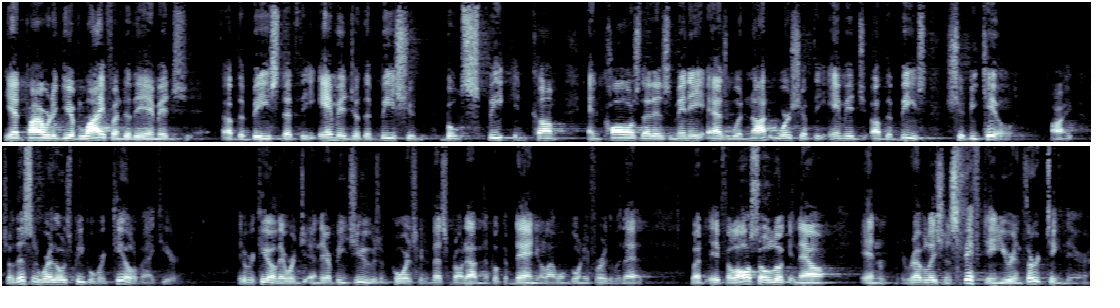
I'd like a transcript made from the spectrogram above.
He had power to give life unto the image of the beast, that the image of the beast should both speak and come and cause that as many as would not worship the image of the beast should be killed. All right. So this is where those people were killed back here. They were killed. They were, and there be Jews, of course. That's brought out in the book of Daniel. I won't go any further with that. But if you'll also look now in Revelations 15, you're in 13 there.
